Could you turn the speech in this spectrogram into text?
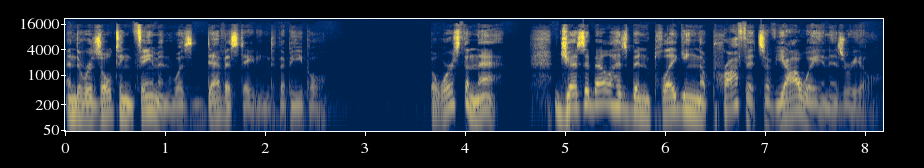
and the resulting famine was devastating to the people. But worse than that, Jezebel has been plaguing the prophets of Yahweh in Israel.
